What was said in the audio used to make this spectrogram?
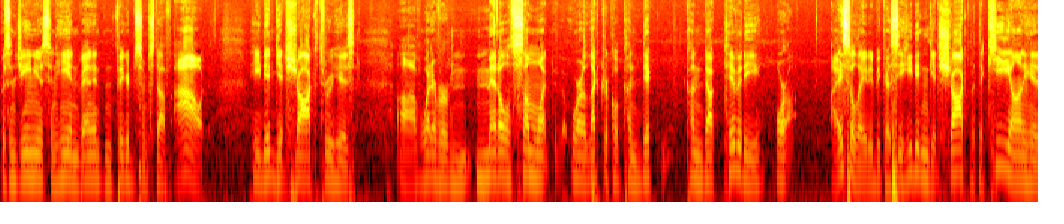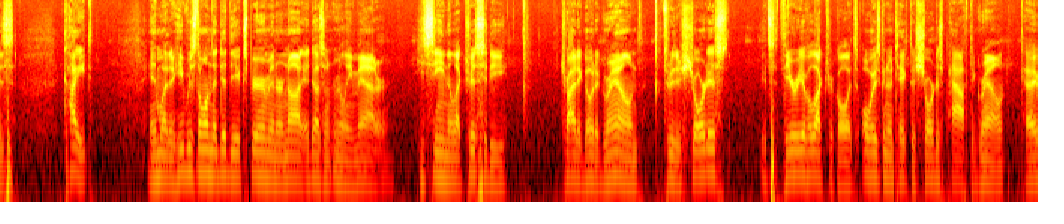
was ingenious and he invented and figured some stuff out, he did get shocked through his uh, whatever metal somewhat or electrical conduct conductivity or isolated because see he didn't get shocked but the key on his kite and whether he was the one that did the experiment or not it doesn't really matter he's seen electricity try to go to ground through the shortest it's a theory of electrical it's always going to take the shortest path to ground okay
